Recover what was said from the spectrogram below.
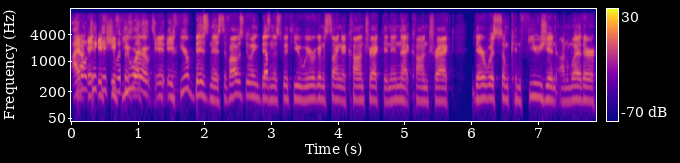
i don't take if, issue if with you were licensing if your business if i was doing business with you we were going to sign a contract and in that contract there was some confusion on whether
